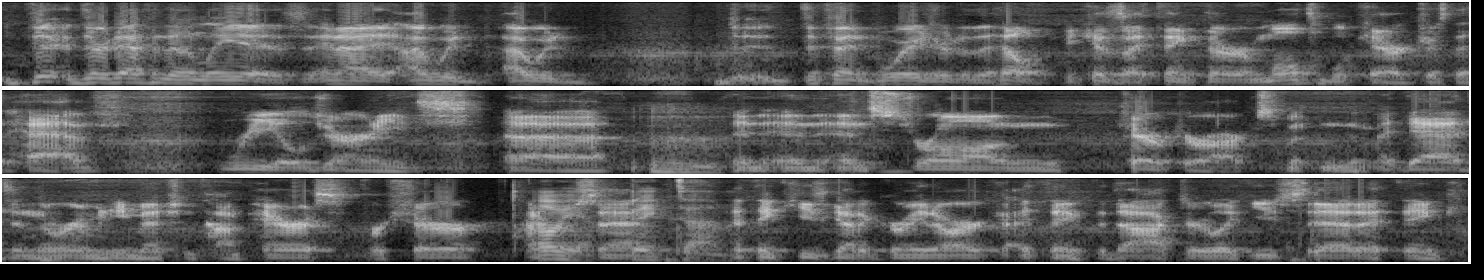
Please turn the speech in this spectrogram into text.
There, there definitely is, and I, I would I would d- defend Voyager to the hilt because I think there are multiple characters that have real journeys uh, Mm-hmm. and, and and strong character arcs. But my dad's in the room and he mentioned Tom Paris for sure. Oh, yeah, big time. I think he's got a great arc. I think the Doctor, like you said, I think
